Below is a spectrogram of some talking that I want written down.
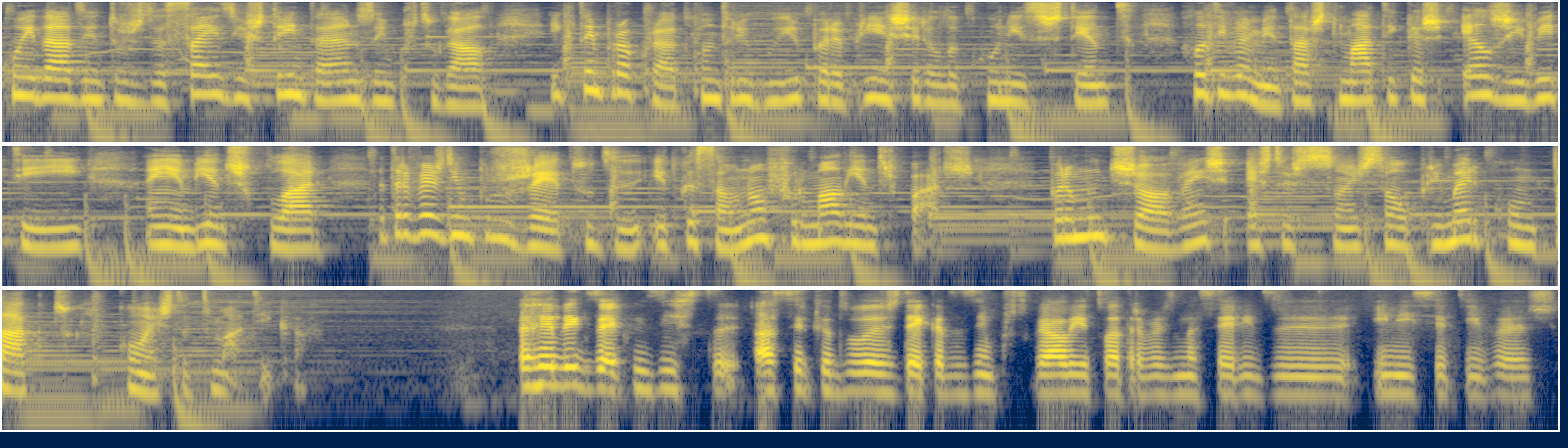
com idades entre os 16 e os 30 anos em Portugal e que tem procurado contribuir para preencher a lacuna existente relativamente às temáticas LGBTI em ambiente escolar através de um projeto de educação não formal e entre pares. Para muitos jovens, estas sessões são o primeiro contacto com esta temática. A Rede Execo existe há cerca de duas décadas em Portugal e atua através de uma série de iniciativas.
